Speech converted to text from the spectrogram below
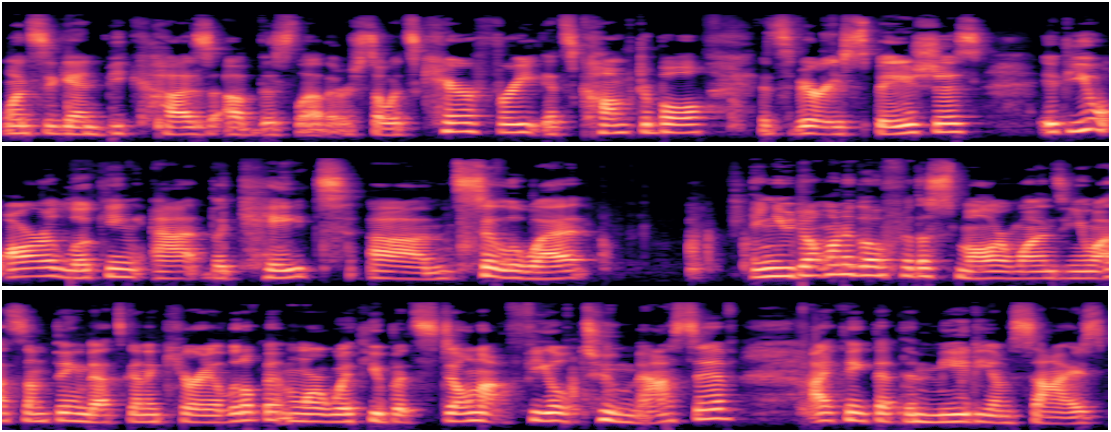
Once again, because of this leather. So it's carefree, it's comfortable, it's very spacious. If you are looking at the Kate um, silhouette, and you don't want to go for the smaller ones and you want something that's going to carry a little bit more with you but still not feel too massive, I think that the medium size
